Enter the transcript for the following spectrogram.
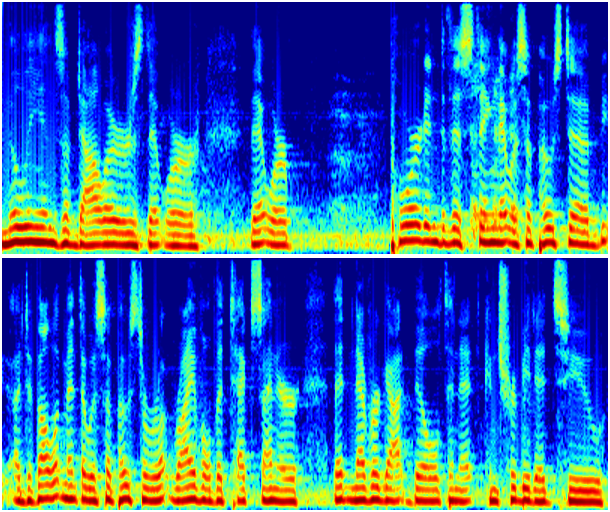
millions of dollars that were that were poured into this thing that was supposed to be a development that was supposed to rival the tech center that never got built, and it contributed to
